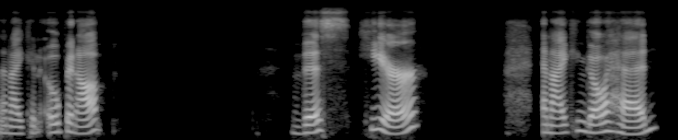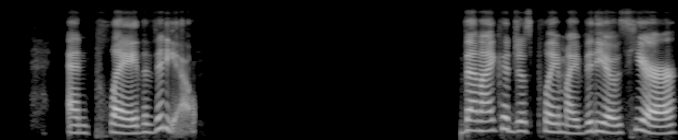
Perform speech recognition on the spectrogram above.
Then I can open up this here and I can go ahead and play the video. Then I could just play my videos here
